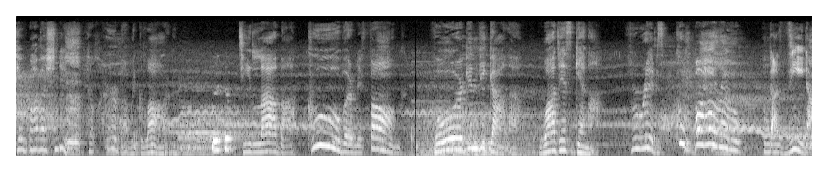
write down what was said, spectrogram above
Hiwaba Schnee Hilherba Riglar mm-hmm. Tilaba Kuber Mifong Vorgan Vigala Wadis Gemma Fribs Kubaro Gazida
